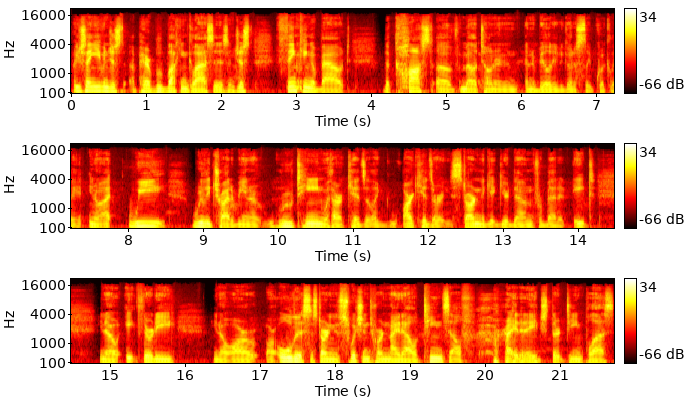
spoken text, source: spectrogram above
But you're saying even just a pair of blue blocking glasses and just thinking about the cost of melatonin and, and ability to go to sleep quickly. You know, I, we really try to be in a routine with our kids. That like our kids are starting to get geared down for bed at eight. You know, eight thirty you know, our our oldest is starting to switch into her night owl teen self, right at age 13 plus,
